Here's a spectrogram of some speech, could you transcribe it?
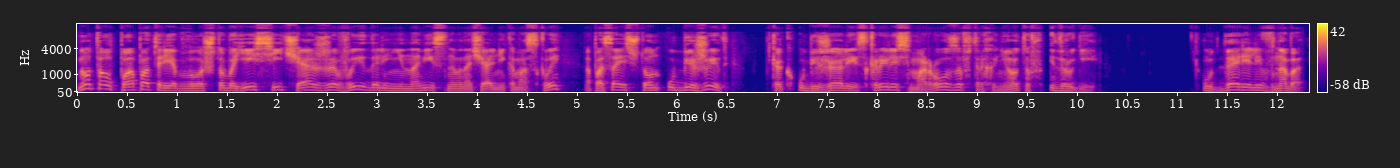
Но толпа потребовала, чтобы ей сейчас же выдали ненавистного начальника Москвы, опасаясь, что он убежит, как убежали и скрылись Морозов, Траханетов и другие. Ударили в набат.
